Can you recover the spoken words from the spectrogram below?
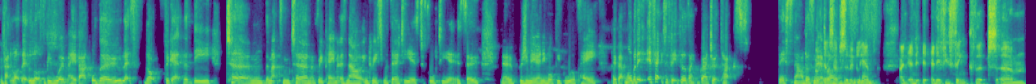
in fact, lots of people won't pay back. Although, let's not forget that the term, the maximum term of repayment, has now increased from 30 years to 40 years. So, you know, presumably, any more people will pay pay back more. But it, effectively, it feels like a graduate tax this now, doesn't it? It does absolutely, and, and and if you think that um,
